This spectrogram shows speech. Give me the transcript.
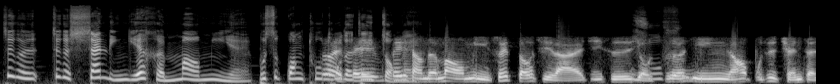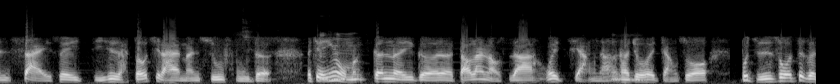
这个这个山林也很茂密，哎，不是光秃秃的这种，非常的茂密，所以走起来其实有遮阴，然后不是全程晒，所以其实走起来还蛮舒服的，而且因为我们跟了一个导览老师啊，很会讲，然后他就会讲说。不只是说这个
